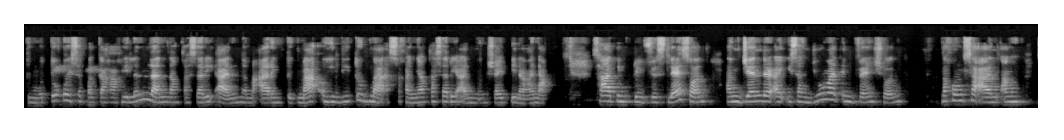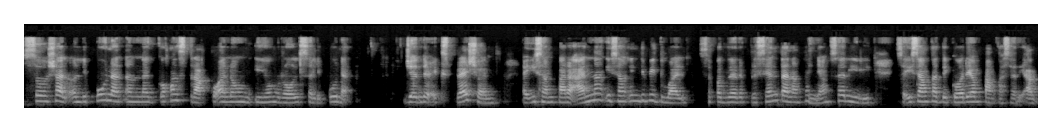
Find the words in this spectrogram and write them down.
tumutukoy sa pagkakakilanlan ng kasarian na maaring tugma o hindi tugma sa kanyang kasarian nung siya ay pinanganak. Sa ating previous lesson, ang gender ay isang human invention na kung saan ang social o lipunan ang nagko-construct kung anong iyong role sa lipunan. Gender expression ay isang paraan ng isang individual sa pagrepresenta ng kanyang sarili sa isang kategoryang pangkasarian.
